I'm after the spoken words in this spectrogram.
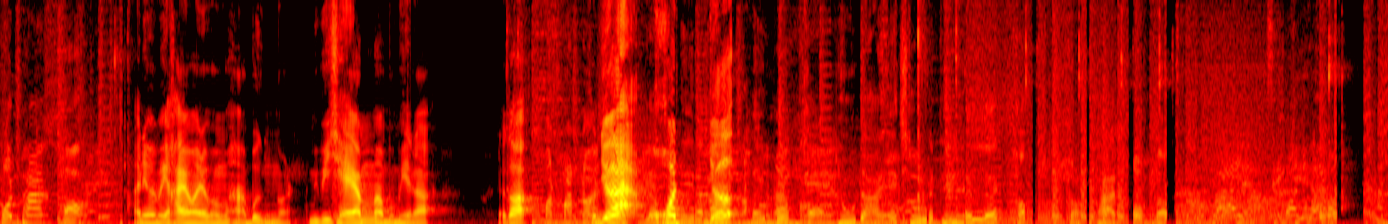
คนภาคเพาะอันนี้ไม่มีใครมาเลยผมหาบึงก่อน มีพี่แชมป์อะผมเห็นละ แล้วก็มันๆหน่อยคนเยอะอะแล้วโควัตนรนี้นะครับเยอะในมุมของยูไดเอ็กซ์ทูเป็นพี่เล็กท็อปก่อนผ่านคมครับโช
